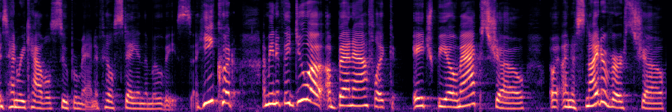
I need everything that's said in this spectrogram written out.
is Henry Cavill's Superman, if he'll stay in the movies. He could, I mean, if they do a, a Ben Affleck HBO Max show uh, and a Snyderverse show,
